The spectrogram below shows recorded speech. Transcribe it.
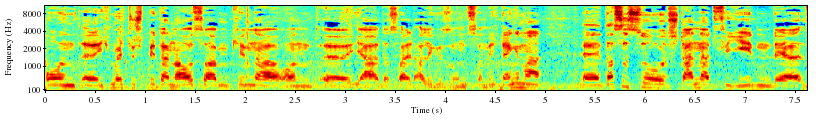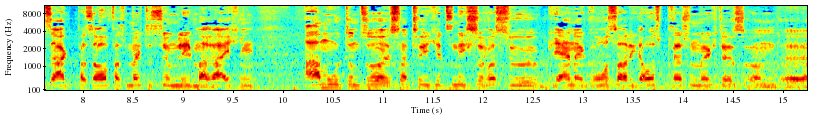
Und äh, ich möchte später ein Haus haben, Kinder und äh, ja, dass halt alle gesund sind. Ich denke mal, äh, das ist so Standard für jeden, der sagt, pass auf, was möchtest du im Leben erreichen? Armut und so ist natürlich jetzt nicht so, was du gerne großartig auspressen möchtest und äh,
